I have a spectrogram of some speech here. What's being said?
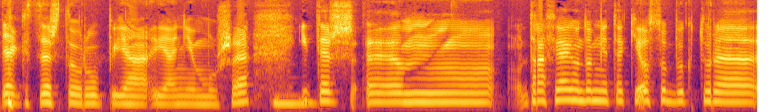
Jak chcesz, to rób, ja, ja nie muszę. I też um, trafiają do mnie takie osoby, które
